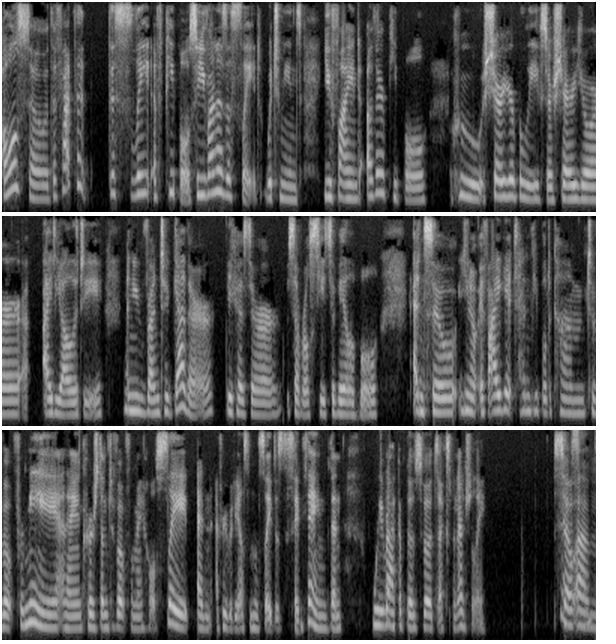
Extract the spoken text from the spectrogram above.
Also, the fact that this slate of people, so you run as a slate, which means you find other people who share your beliefs or share your ideology and you run together because there are several seats available. And so, you know, if I get 10 people to come to vote for me and I encourage them to vote for my whole slate and everybody else on the slate does the same thing, then we rack up those votes exponentially. So, um,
